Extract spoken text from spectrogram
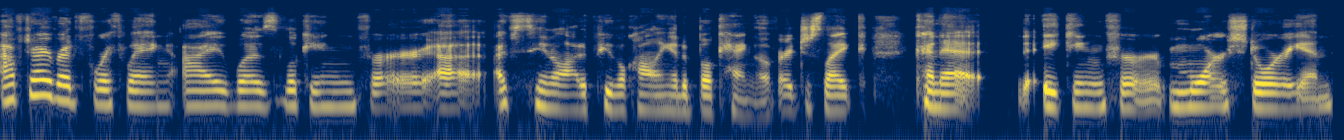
after I read Fourth Wing, I was looking for. Uh, I've seen a lot of people calling it a book hangover, just like kind of aching for more story. And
